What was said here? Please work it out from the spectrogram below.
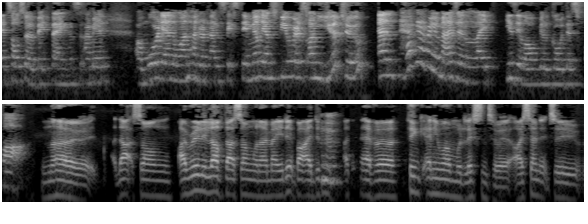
It's also a big thing. I mean, uh, more than 160 million viewers on YouTube. And have you ever imagined like Easy Love will go this far? No, that song I really loved that song when I made it, but I didn't I didn't ever think anyone would listen to it. I sent it to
